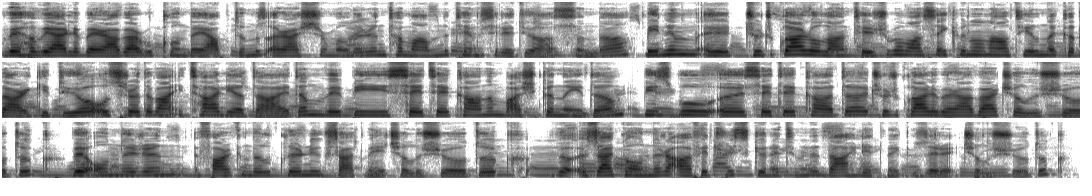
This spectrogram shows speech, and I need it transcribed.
ve Javier'le beraber bu konuda yaptığımız araştırmaların tamamını temsil ediyor aslında. Benim e, çocuklarla olan tecrübem aslında 2016 yılına kadar gidiyor. O sırada ben İtalya'daydım ve bir STK'nın başkanıydım. Biz bu e, STK'da çocuklarla beraber çalışıyorduk ve onların farkındalıklarını yükseltmeye çalışıyorduk ve özellikle onları afet risk yönetimine dahil etmek üzere çalışıyorduk.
